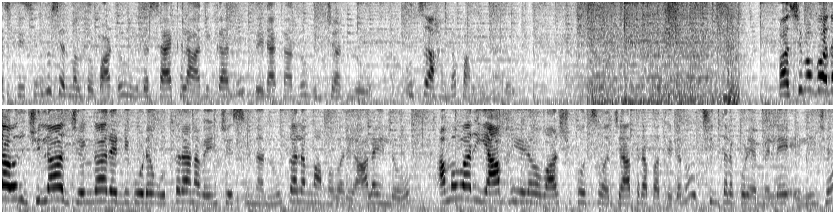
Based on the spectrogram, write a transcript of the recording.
ఎస్పీ సింధు శర్మలతో పాటు వివిధ శాఖల అధికారులు క్రీడాకారులు విద్యార్థులు ఉత్సాహంగా పాల్గొన్నారు. పశ్చిమ గోదావరి జిల్లా జంగారెడ్డిగూడెం ఉత్తరాన వేంచేస్తున్న నూకలమ్మ అమ్మవారి ఆలయంలో అమ్మవారి యాభై ఏడవ వార్షికోత్సవ జాతర పత్రికను చింతలపూడి ఎమ్మెల్యే ఎలీజా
